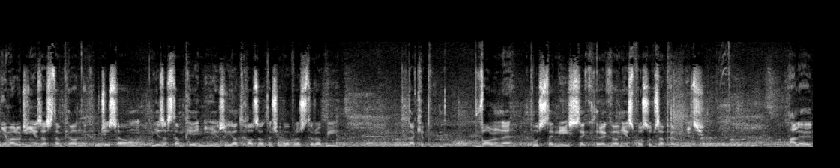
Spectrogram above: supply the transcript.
nie ma ludzi niezastąpionych. Ludzie są niezastąpieni. Jeżeli odchodzą, to się po prostu robi takie wolne, puste miejsce, którego nie sposób zapełnić. Ale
